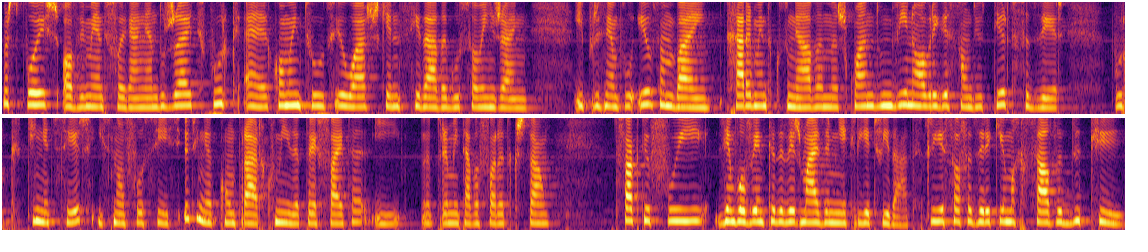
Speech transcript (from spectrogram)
mas depois, obviamente, foi ganhando jeito porque, eh, como em tudo, eu acho que a necessidade aguça o engenho. E, por exemplo, eu também raramente cozinhava, mas quando me vi na obrigação de o ter de fazer, porque tinha de ser, e se não fosse isso, eu tinha que comprar comida pré-feita e eh, para mim estava fora de questão de facto eu fui desenvolvendo cada vez mais a minha criatividade. Queria só fazer aqui uma ressalva de que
